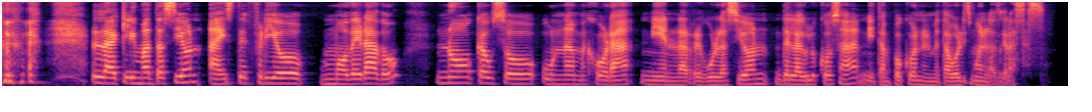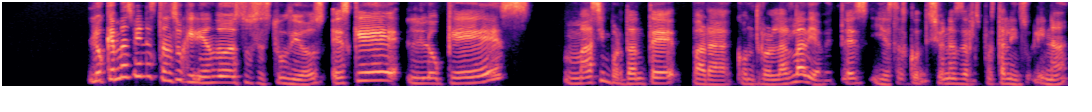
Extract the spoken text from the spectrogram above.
la aclimatación a este frío moderado no causó una mejora ni en la regulación de la glucosa ni tampoco en el metabolismo en las grasas. Lo que más bien están sugiriendo estos estudios es que lo que es más importante para controlar la diabetes y estas condiciones de respuesta a la insulina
